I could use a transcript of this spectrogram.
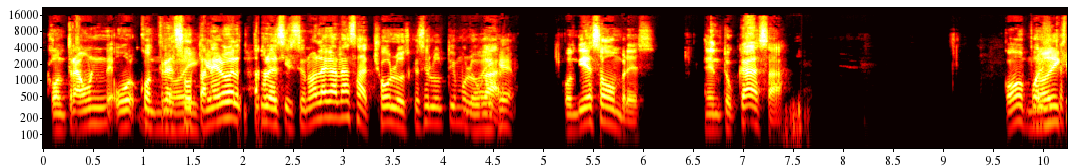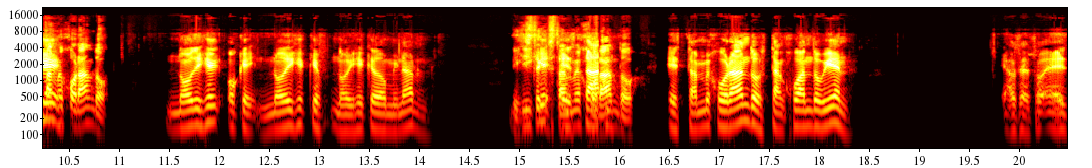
contra un contra el dije- sotanero de la tabla, es decir, si no le ganas a Cholos, que es el último lugar, dije- con 10 hombres en tu casa, ¿cómo puedes dije- mejorando? no dije, ok, no dije que no dije que dominaron. Dijiste que están están- mejorando. Están mejorando, están jugando bien. O sea, eso es,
